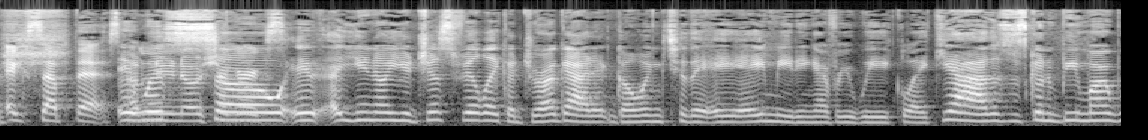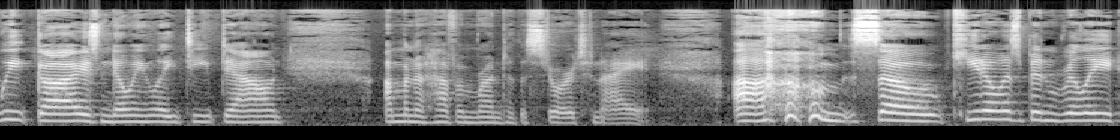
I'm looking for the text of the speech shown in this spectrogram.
sugar except this. It I'm was gonna no so, sugar. Ex- it, uh, you know, you just feel like a drug addict going to the AA meeting every week. Like, yeah, this is going to be my week, guys. Knowing like deep down, I'm going to have him run to the store tonight. Um, so keto has been really.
